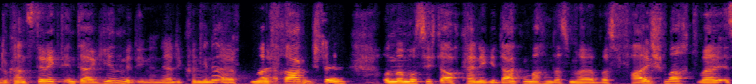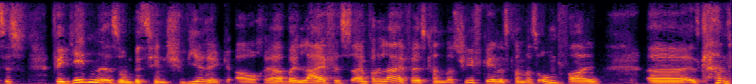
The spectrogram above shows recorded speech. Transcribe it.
du kannst direkt interagieren mit ihnen, ja, die können genau, äh, mal absolut. Fragen stellen und man muss sich da auch keine Gedanken machen, dass man was falsch macht, weil es ist für jeden so ein bisschen schwierig auch, ja, weil live ist einfach live, ja? es kann was schiefgehen, es kann was umfallen, äh, es kann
